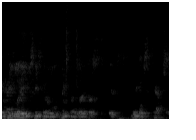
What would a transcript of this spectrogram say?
when he leaves, he's gonna, he's gonna leave us, leave us counsel,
